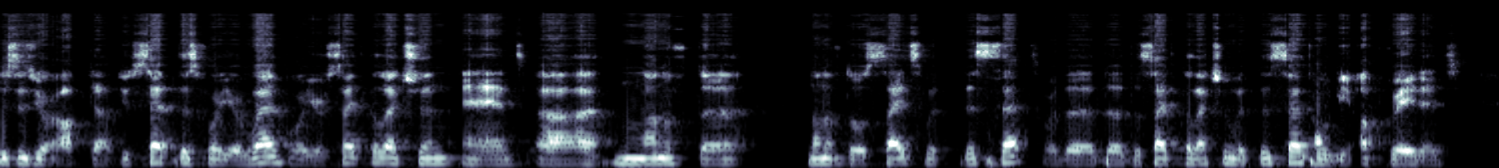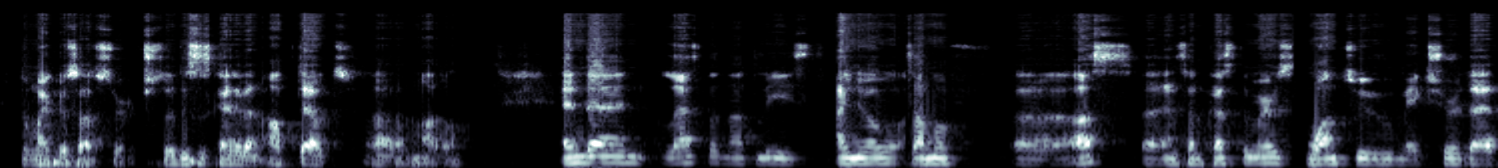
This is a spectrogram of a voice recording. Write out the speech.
this is your opt-out. You set this for your web or your site collection, and uh, none of the none of those sites with this set or the, the, the site collection with this set will be upgraded to Microsoft Search. So this is kind of an opt-out uh, model. And then last but not least, I know some of uh, us uh, and some customers want to make sure that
